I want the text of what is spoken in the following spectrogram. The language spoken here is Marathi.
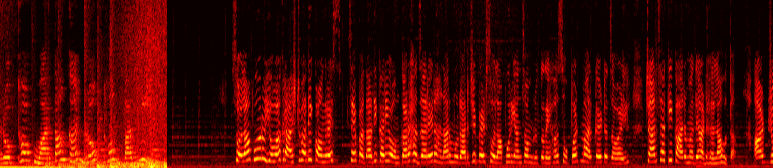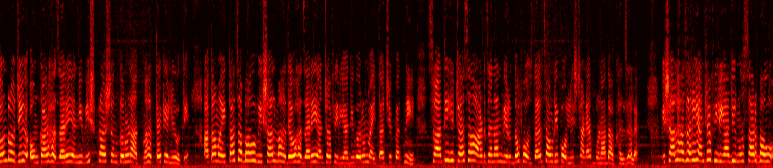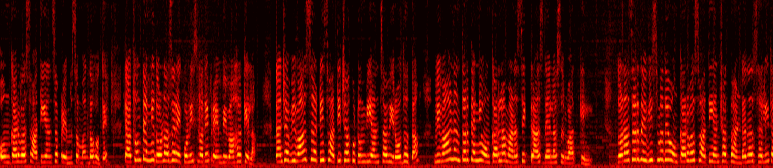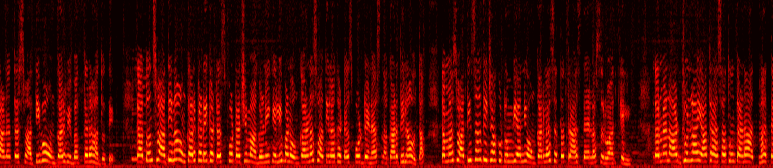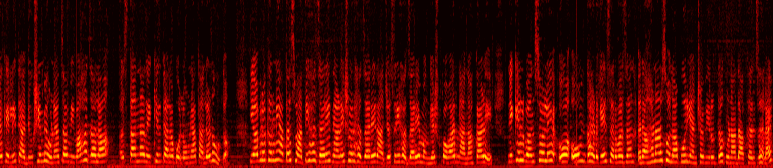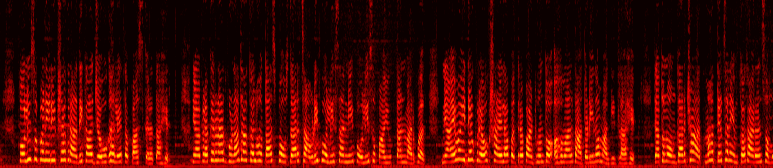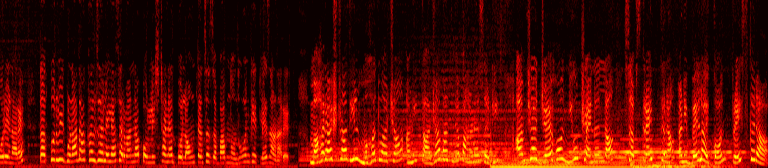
वार्तांकन रोखोक बातमी. सोलापूर युवक राष्ट्रवादी काँग्रेसचे पदाधिकारी ओंकार हजारे राहणार मुरारजीपेठ सोलापूर यांचा मृतदेह सुपर मार्केट जवळील चारचाकी कारमध्ये आढळला होता. आठ जून रोजी ओंकार हजारे यांनी विष प्राशन करून आत्महत्या केली होती. आता मैताचा भाऊ विशाल महादेव हजारे यांच्या फिर्यादीवरून मैताची पत्नी स्वाती हिच्यासह आठ जणांविरुद्ध फौजदार चावडी पोलीस ठाण्यात गुन्हा दाखल झालाय. विशाल हजारे यांच्या फिर्यादीनुसार भाऊ ओंकार व स्वाती यांचे प्रेमसंबंध होते. त्यातून त्यांनी दोन हजार एकोणीसमध्ये प्रेमविवाह केला. त्यांच्या विवाहासाठी स्वातीच्या कुटुंबियांचा विरोध होता. विवाहानंतर त्यांनी ओंकारला मानसिक त्रास द्यायला सुरुवात केली. दोन हजार तेवीसमध्ये ओंकार व स्वाती यांच्यात भांडणं झाली त्यानंतर स्वाती व ओंकार विभक्त राहत होते. त्यातून स्वातीनं ओंकारकडे घटस्फोटाची मागणी केली पण ओंकारनं स्वातीला घटस्फोट देण्यास नकार दिला होता. त्यामुळे स्वातीसह तिच्या कुटुंबियांनी ओंकारला सतत त्रास द्यायला सुरुवात केली. दरम्यान आठ जूनला या त्रासातून त्यानं आत्महत्या केली. त्या दिवशी मेहुण्याचा विवाह झाला असताना देखील त्याला बोलवण्यात आलं नव्हतं. या प्रकरणी आता स्वाती हजारे ज्ञानेश्वर हजारे राजश्री हजारे मंगेश पवार नाना काळे निखिल बनसोले व ओम घाडगे सर्वजण राहणार सोलापूर यांच्या विरुद्ध गुन्हा दाखल झालाय. पोलीस उपनिरीक्षक राधिका जऊघाले तपास करत आहेत. या प्रकरणात गुन्हा दाखल होताच फौजदार चावडी पोलिसांनी पोलीस उपायुक्तांमार्फत न्यायवैद्यक प्रयोगशाळेला पत्र पाठवून तो अहवाल तातडीनं मागितला आहे. त्यातून ओंकारच्या आत्महत्येचं नेमकं कारण समोर येणार आहे. तत्पूर्वी गुन्हा दाखल झालेल्या सर्वांना पोलीस ठाण्यात बोलावून त्यांचा जबाब नोंदवून घेतले जाणार आहेत. महाराष्ट्रातील महत्त्वाच्या आणि ताज्या बातम्या पाहण्यासाठी आमच्या जय हो न्यूज चॅनलला सबस्क्राईब करा आणि बेल आयकॉन प्रेस करा.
